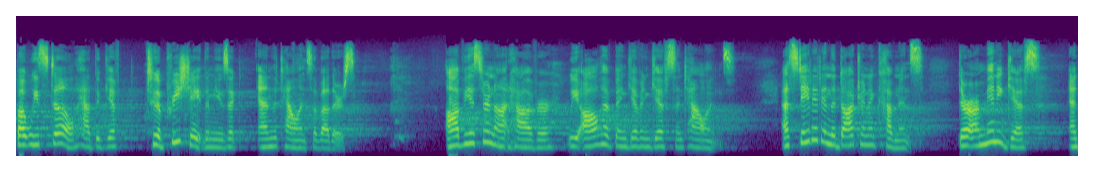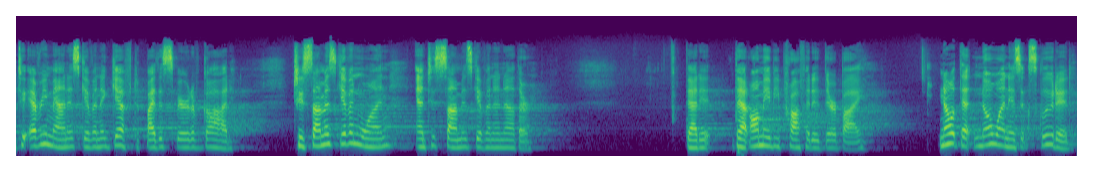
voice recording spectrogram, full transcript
but we still had the gift to appreciate the music and the talents of others. Obvious or not, however, we all have been given gifts and talents. As stated in the Doctrine and Covenants, there are many gifts, and to every man is given a gift by the Spirit of God. To some is given one, and to some is given another, that, it, that all may be profited thereby. Note that no one is excluded.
